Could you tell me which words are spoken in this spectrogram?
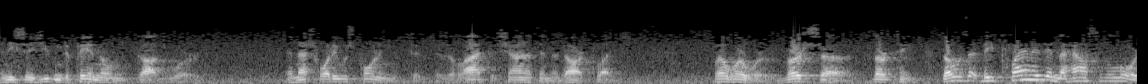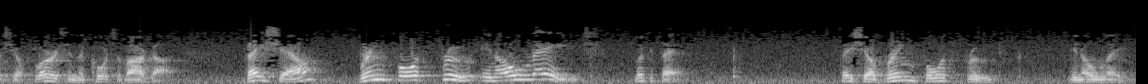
And he says, You can depend on God's Word. And that's what he was pointing to, as a light that shineth in the dark place. Well, where were we? Verse uh, 13. Those that be planted in the house of the Lord shall flourish in the courts of our God. They shall bring forth fruit in old age. Look at that. They shall bring forth fruit in old age.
